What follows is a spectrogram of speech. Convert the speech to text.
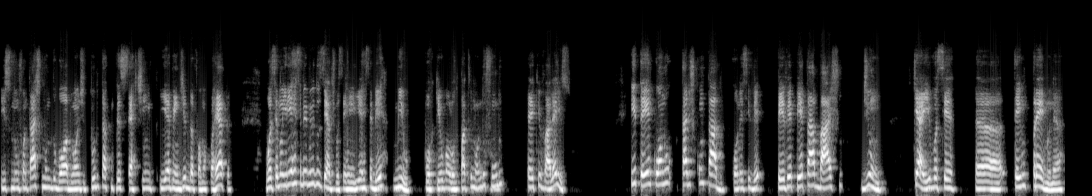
isso num fantástico mundo do Bob, onde tudo está com preço certinho e é vendido da forma correta, você não iria receber 1.200, você iria receber 1.000, porque o valor do patrimônio do fundo equivale a isso. E tem quando está descontado, quando esse PVP está abaixo de 1, que aí você uh, tem um prêmio, né?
